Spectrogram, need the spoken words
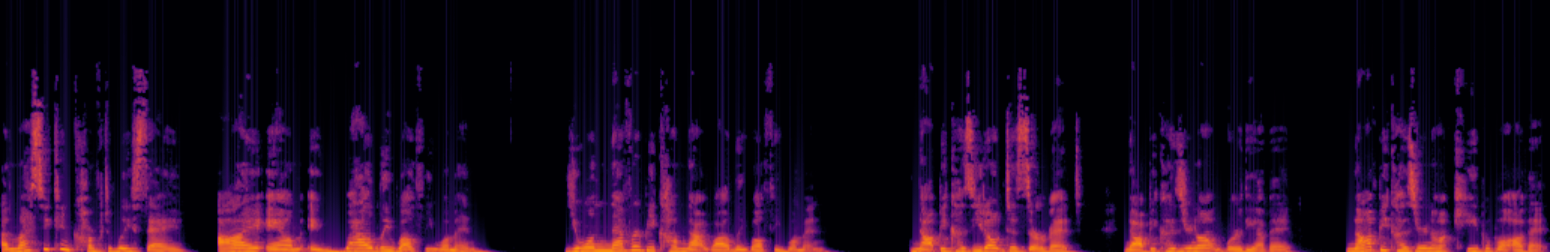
Unless you can comfortably say, I am a wildly wealthy woman, you will never become that wildly wealthy woman. Not because you don't deserve it, not because you're not worthy of it, not because you're not capable of it,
